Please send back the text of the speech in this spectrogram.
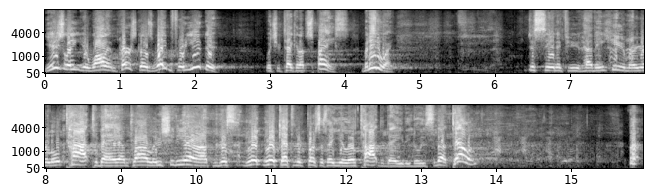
Usually, your wallet and purse goes way before you do, which you're taking up space. But anyway, just seeing if you have any humor. You're a little tight today. I'm trying to loosen you up. You just look, look at the person and say, You're a little tight today. You need to loosen up. Tell them. But,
